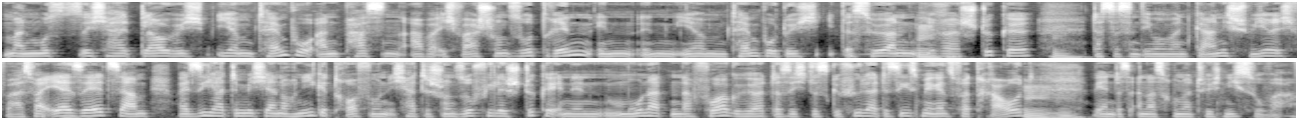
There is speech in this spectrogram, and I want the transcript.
man muss sich halt, glaube ich, ihrem Tempo anpassen. Aber ich war schon so drin in, in ihrem Tempo durch das Hören mhm. ihrer Stücke, mhm. dass es in dem Moment gar nicht schwierig war. Es war eher seltsam seltsam, weil sie hatte mich ja noch nie getroffen und ich hatte schon so viele Stücke in den Monaten davor gehört, dass ich das Gefühl hatte, sie ist mir ganz vertraut, mhm. während das andersrum natürlich nicht so war.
